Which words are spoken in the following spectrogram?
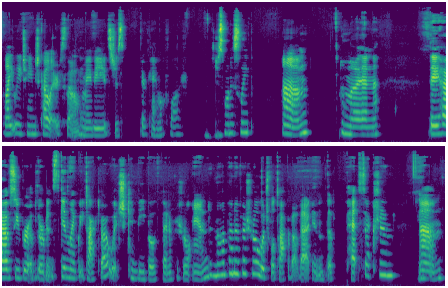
slightly change color, so Okay. maybe it's just their camouflage. Mhm. Just want to sleep. Um, and then they have super absorbent skin, like we talked about, which can be both beneficial and not beneficial, which we'll talk about that in the pet section. Yeah. Um,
